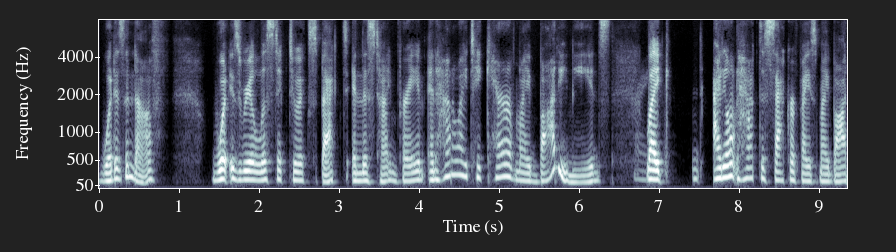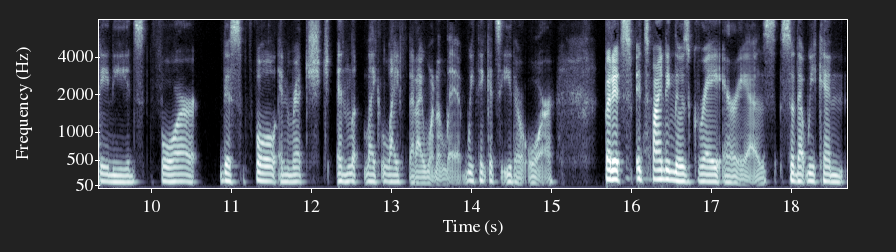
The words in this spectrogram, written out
what is enough? What is realistic to expect in this time frame? And how do I take care of my body needs? Right. Like, I don't have to sacrifice my body needs for this full, enriched, and like life that I want to live. We think it's either or, but it's it's finding those gray areas so that we can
